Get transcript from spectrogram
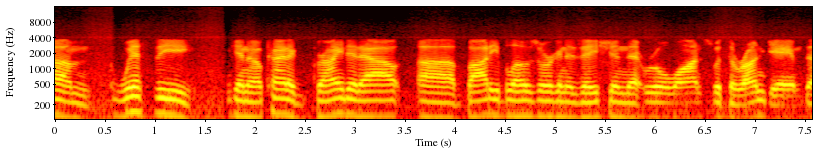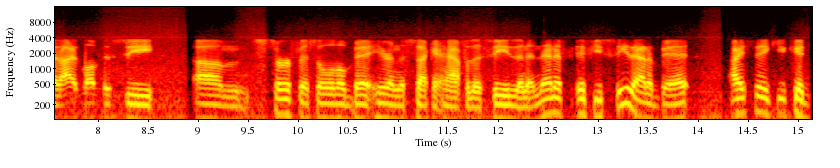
um, with the you know, kind of grind it out, uh, body blows organization that Rhule wants with the run game that I'd love to see um, surface a little bit here in the second half of the season. And then if, if you see that a bit, I think you could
